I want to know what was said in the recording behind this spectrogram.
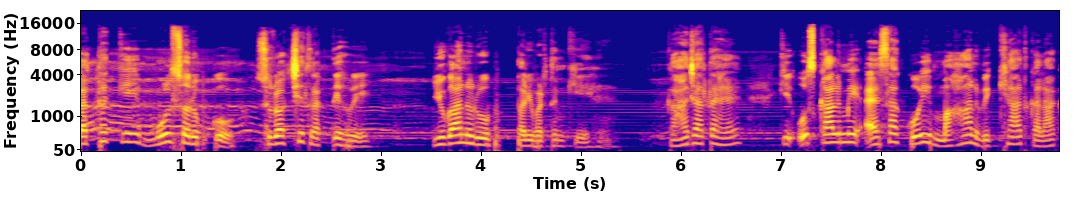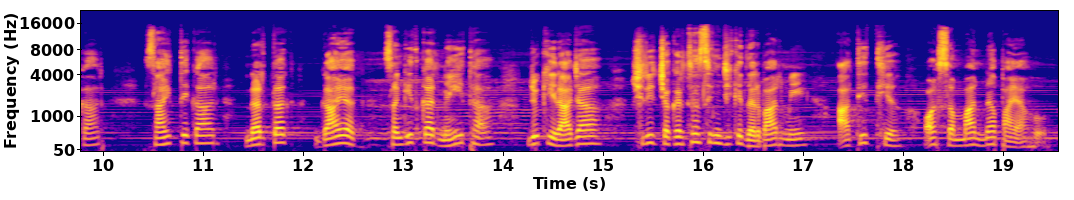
कथक के मूल स्वरूप को सुरक्षित रखते हुए युगानुरूप परिवर्तन किए हैं। कहा जाता है कि उस काल में ऐसा कोई महान विख्यात कलाकार, साहित्यकार, नर्तक, गायक, संगीतकार नहीं था, जो कि राजा श्री चक्रधर सिंह जी के दरबार में आतिथ्य और सम्मान न पाया हो।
